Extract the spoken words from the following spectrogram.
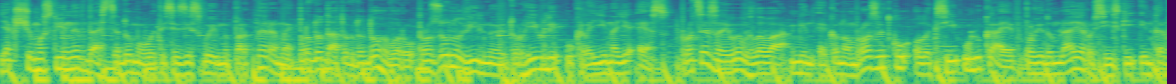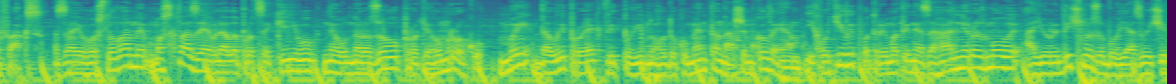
якщо Москві не вдасться домовитися зі своїми партнерами про додаток до договору про зону вільної торгівлі Україна ЄС. Про це заявив глава Мінекономрозвитку Олексій Улюкаєв. Повідомляє російський інтерфакс. За його словами, Москва заявляла про це Києву неодноразово протягом року. Ми дали проект відповідного документа нашим колегам і хотіли б отримати не загальні розмови, а юридично зобов'язуючий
